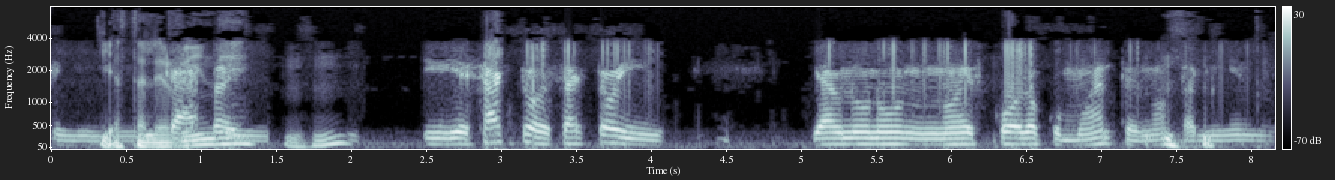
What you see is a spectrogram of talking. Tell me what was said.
Y, Y hasta le rinde. Y, exacto, exacto, y ya uno no, no es codo como antes, ¿no? También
